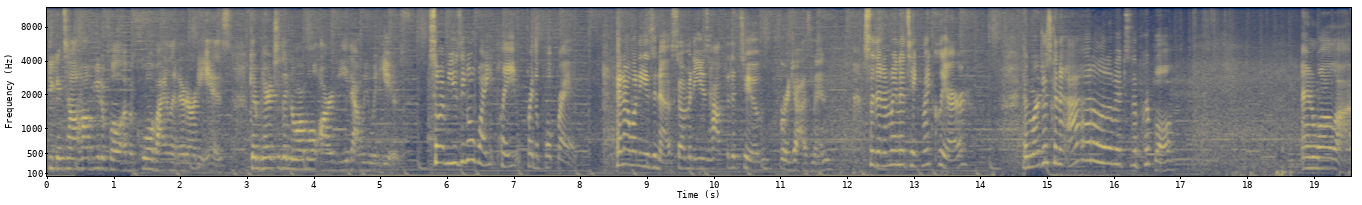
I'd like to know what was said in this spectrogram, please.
you can tell how beautiful of a cool violet it already is compared to the normal RV that we would use. So I'm using a white plate for the Pulp Riot. And I want to use enough, so I'm going to use half of the tube for Jasmine. So then I'm going to take my clear, and we're just going to add a little bit to the purple. And voila,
